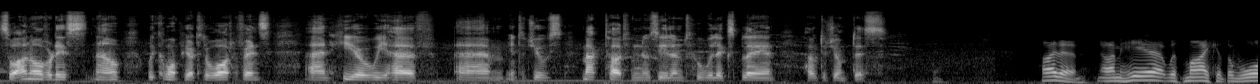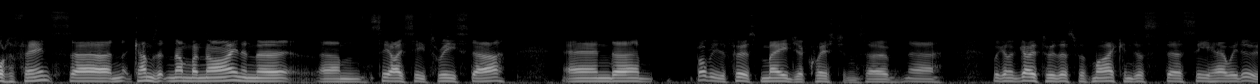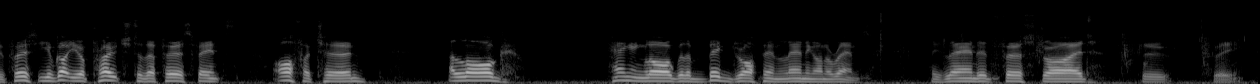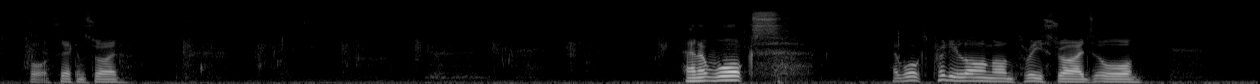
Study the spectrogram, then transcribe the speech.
So on over this now we come up here to the water fence and here we have um, introduce Mark Todd from New Zealand who will explain how to jump this. Hi there, I'm here with Mike at the water fence. Uh, it comes at number nine in the um, CIC three star and uh, probably the first major question. So uh, we're going to go through this with Mike and just uh, see how we do. First, you've got your approach to the first fence off a turn, a log, hanging log with a big drop in landing on a ramps. He's landed, first stride, two, three, four, second stride. And it walks, it walks pretty long on three strides or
